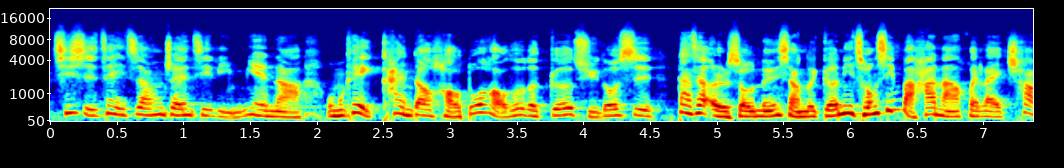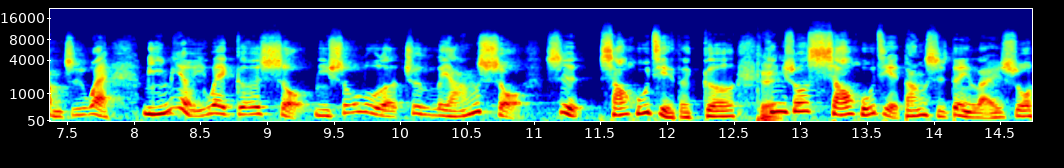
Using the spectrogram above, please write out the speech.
其实，在这张专辑里面呢、啊，我们可以看到好多好多的歌曲都是大家耳熟能详的歌。你重新把它拿回来唱之外，里面有一位歌手，你收录了这两首是小虎姐的歌。听说小虎姐当时对你来说，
